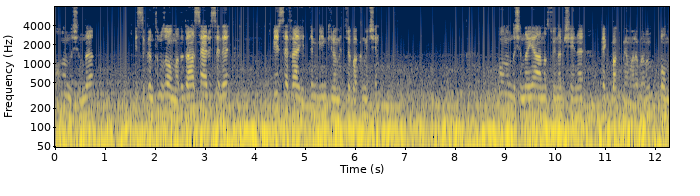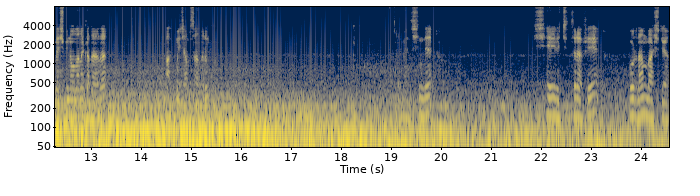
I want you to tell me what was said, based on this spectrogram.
Onun dışında bir sıkıntımız olmadı. Daha servise de bir sefer gittim 1000 kilometre bakım için. Onun dışında yağına suyuna bir şeyine pek bakmıyorum arabanın. 15 bin olana kadar da bakmayacağım sanırım. Evet şimdi şehir içi trafiği buradan başlıyor.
